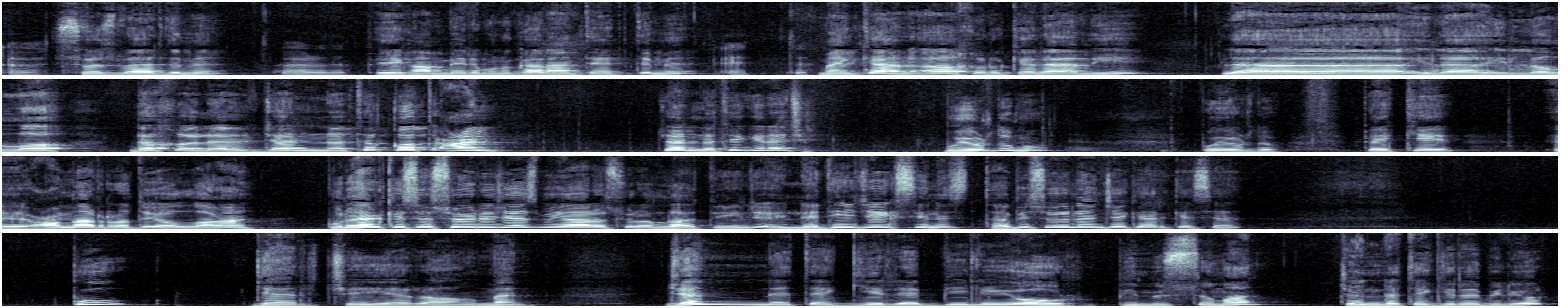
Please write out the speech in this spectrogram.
Evet. Söz verdi mi? Verdi. Peygamberi bunu garanti etti mi? Etti. Men kâne âhiru kelâmihi La ilahe illallah dehalel cennete kat'an. Cennete girecek. Buyurdu mu? Buyurdu. Peki e, Ömer radıyallahu anh bunu herkese söyleyeceğiz mi ya Resulallah deyince e, ne diyeceksiniz? Tabi söylenecek herkese. Bu gerçeğe rağmen cennete girebiliyor bir Müslüman cennete girebiliyor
